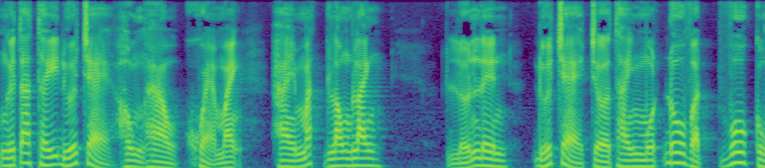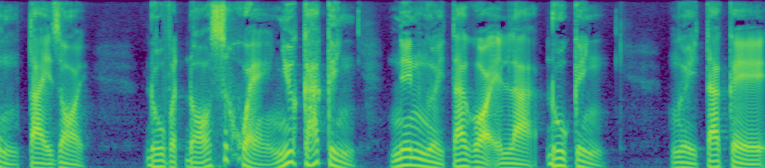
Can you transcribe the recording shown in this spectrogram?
người ta thấy đứa trẻ hồng hào, khỏe mạnh, hai mắt long lanh. Lớn lên, đứa trẻ trở thành một đô vật vô cùng tài giỏi. Đô vật đó sức khỏe như cá kình nên người ta gọi là đô kình. Người ta kể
